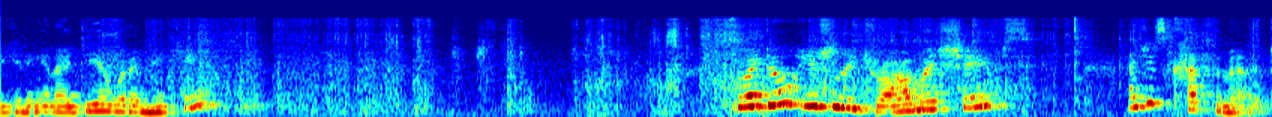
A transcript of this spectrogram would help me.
you getting an idea what I'm making? So I don't usually draw my shapes, I just cut them out.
